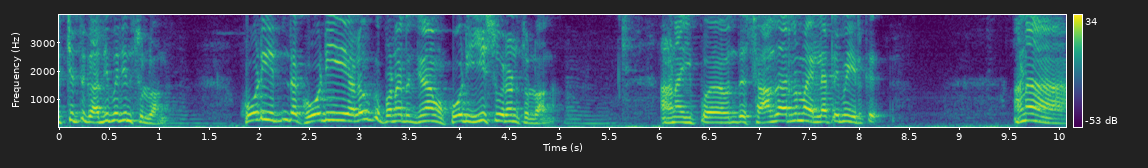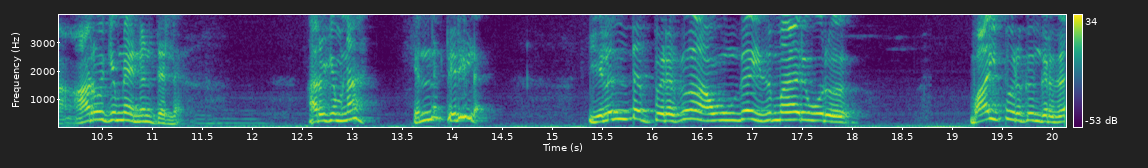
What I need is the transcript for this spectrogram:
லட்சத்துக்கு அதிபதின்னு சொல்லுவாங்க. கோடி இருந்தால் கோடி அளவுக்கு பணம் இருந்துச்சுன்னா அவங்க கோடி ஈஸ்வரன் சொல்லுவாங்க. ஆனால் இப்போ வந்து சாதாரணமாக எல்லாத்தையுமே இருக்குது ஆனால் ஆரோக்கியம்னா என்னன்னு தெரியல. ஆரோக்கியம்னா என்ன தெரியல. இழந்த பிறகு அவங்க இது மாதிரி ஒரு வாய்ப்பு இருக்குங்கிறத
